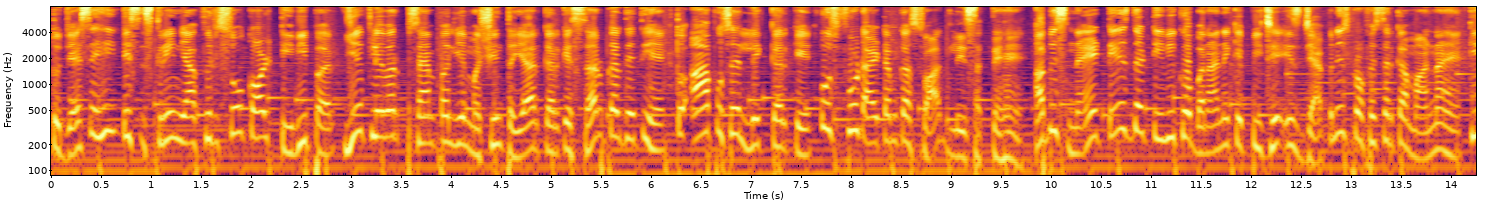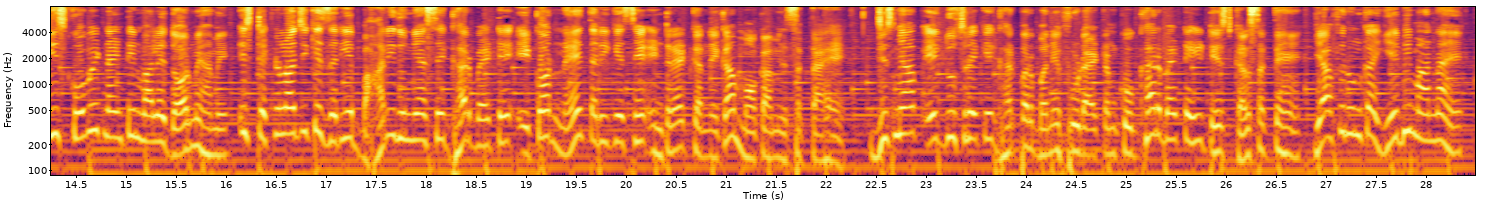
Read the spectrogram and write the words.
तो जैसे ही इस स्क्रीन या फिर सो कॉल्ड टीवी पर ये फ्लेवर सैंपल ये मशीन तैयार करके सर्व कर देती है तो आप उसे लिख करके उस फ़ूड आइटम का स्वाद ले सकते हैं। अब इस नए टेस्ट द टीवी को बनाने के पीछे इस जापानीज प्रोफेसर का मानना है कि इस कोविड 19 वाले दौर में हमें इस टेक्नोलॉजी के ज़रिए बाहरी दुनिया से घर बैठे एक और नए तरीके से इंटरेक्ट करने का मौका मिल सकता है, जिसमें आप एक दूसरे के घर पर बने फ़ूड आइटम को घर बैठे ही टेस्ट कर सकते हैं, या फिर उनका ये भी मानना है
